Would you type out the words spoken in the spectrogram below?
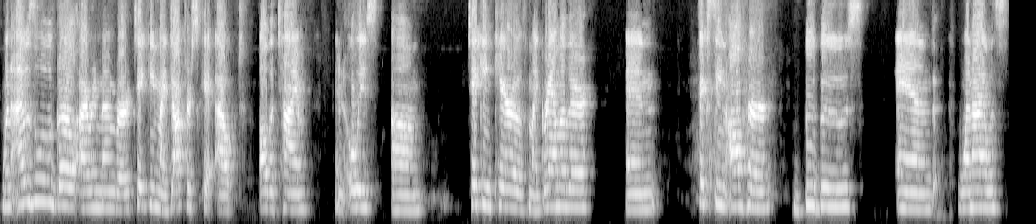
When I was a little girl, I remember taking my doctor's kit out all the time and always um, taking care of my grandmother and fixing all her boo boos. And when I was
